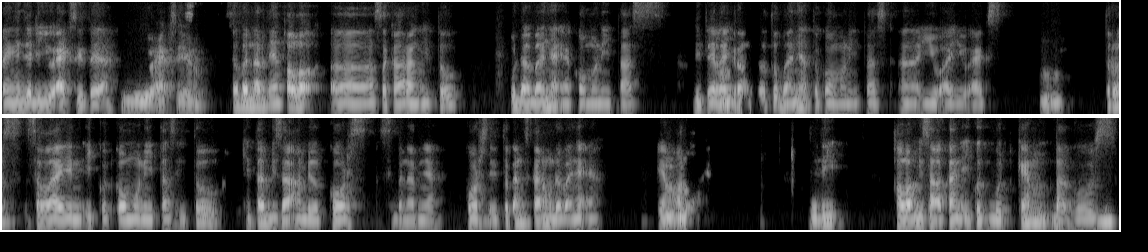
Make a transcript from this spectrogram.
Pengen jadi UX gitu ya. UX ya. Sebenarnya kalau uh, sekarang itu udah banyak ya komunitas di Hmm. Telegram tuh tuh banyak tuh komunitas uh, UI UX. Hmm. Terus selain ikut komunitas itu kita bisa ambil course sebenarnya. Course itu kan sekarang udah banyak ya yang Hmm. online. Jadi kalau misalkan ikut bootcamp bagus.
